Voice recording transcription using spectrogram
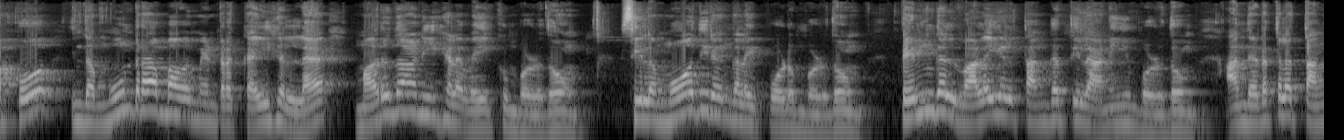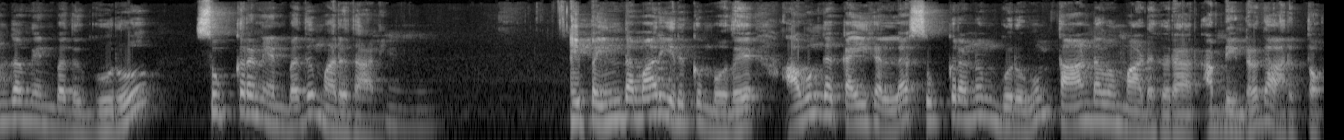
அப்போ இந்த மூன்றாம் பாவம் என்ற கைகள்ல மருதாணிகளை வைக்கும் பொழுதும் சில மோதிரங்களை போடும் பொழுதும் பெண்கள் வளையல் தங்கத்தில் அணியும் பொழுதும் அந்த இடத்துல தங்கம் என்பது குரு சுக்கிரன் என்பது மருதாணி. இப்ப இந்த மாதிரி இருக்கும்போது அவங்க கைகள்ல சுக்கிரனும் குருவும் தாண்டவம் ஆடுகிறார் அப்படின்றது அர்த்தம்.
